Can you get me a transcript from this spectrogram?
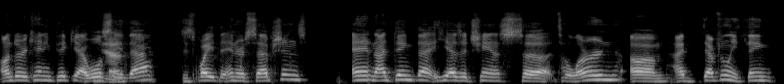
under Kenny Pickett. I will yeah. say that, despite the interceptions and I think that he has a chance to to learn. Um, I definitely think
